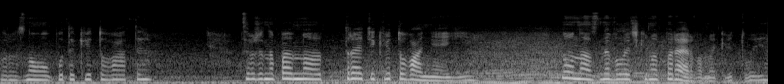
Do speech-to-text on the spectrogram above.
Скоро знову буде квітувати. Це вже, напевно, третє квітування її. Ну, вона з невеличкими перервами квітує.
